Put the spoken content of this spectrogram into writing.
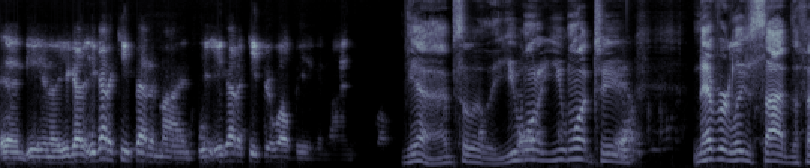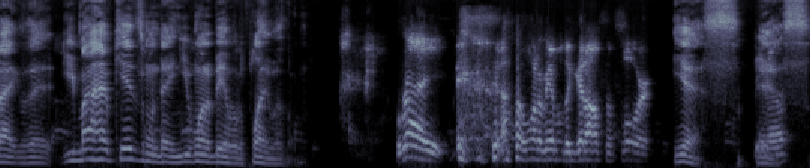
and you know you got you got to keep that in mind you, you got to keep your well-being in mind Yeah, absolutely. You want you want to Yeah. never lose sight of the fact that you might have kids one day and you want to be able to play with them. right i want to be able to get off the floor Yes, Yeah. yes.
